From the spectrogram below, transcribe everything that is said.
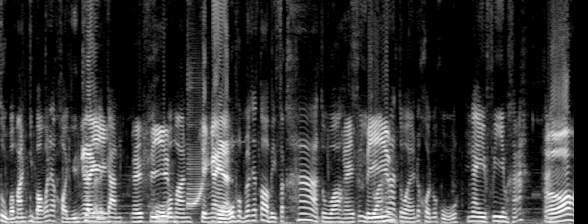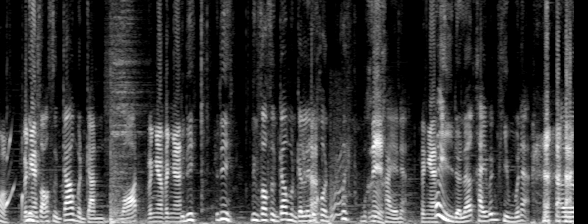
สูงประมาณกี่บล็อกวะเนี่ยขอยืนไงเทียบกันเลยกันไงโอ้ฟิล์มประมาณเขียนไงโอ้อะโหผมน่าจะตอบอีกสักห้าตัวไงสี่ฟิตัวล์มห้าตัวนะทุกคนโอ้โหไงฟิล์มฮะโอ้เป็นหไงนึ่งสองศูนย์เก้าเหมือนกันวอตเป็นไงเป็นไงดูดิดูดิหนึ่งสองศูนย์เก้าเหมือนกันเลยทุกคนเฮ้ยมึงคืนี่อใครอะเนี่ยเป็นไงเฮ้ยเดี๋ยวแล้วใครเป็นพิมพ์วะเนี่ยเออ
